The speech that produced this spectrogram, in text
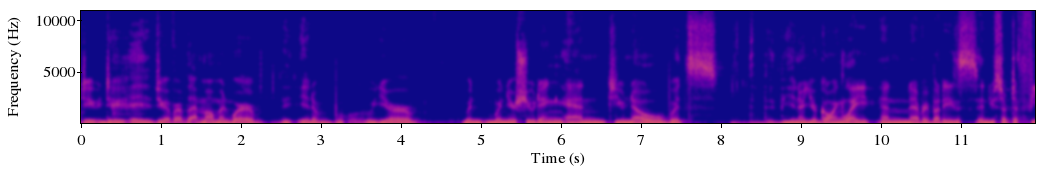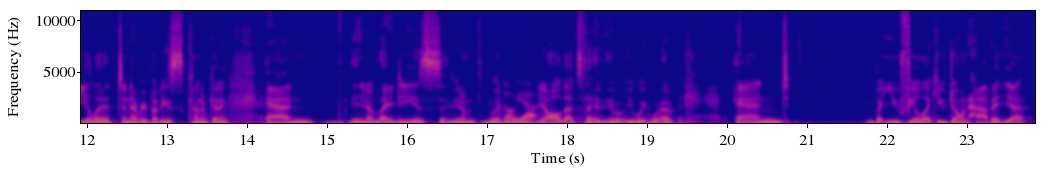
do do uh, do you ever have that moment where you know you're when when you're shooting and you know it's you know you're going late and everybody's and you start to feel it and everybody's kind of getting and you know AD is you know oh yeah. you know, all that's the, uh, and but you feel like you don't have it yet?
